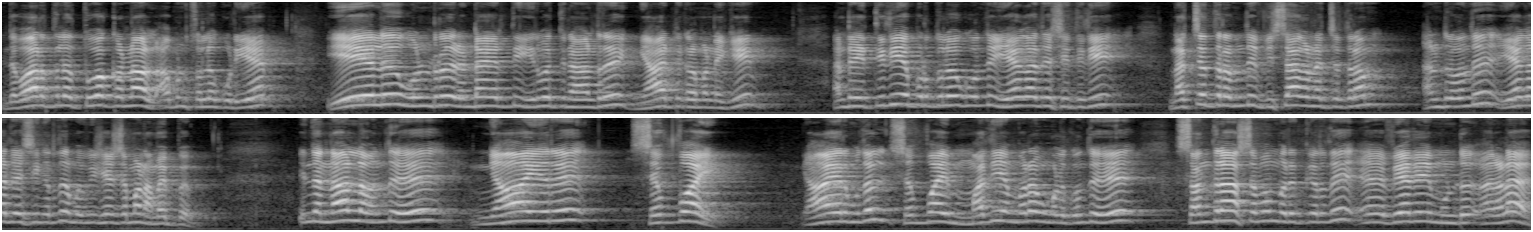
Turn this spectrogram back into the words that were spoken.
இந்த வாரத்தில் துவக்க நாள் அப்படின்னு சொல்லக்கூடிய ஏழு ஒன்று ரெண்டாயிரத்தி இருபத்தி நான்கு ஞாயிற்றுக்கிழமை அன்னைக்கு அன்றைய திதியை பொறுத்தளவுக்கு வந்து ஏகாதசி திதி நட்சத்திரம் வந்து விசாக நட்சத்திரம் அன்று வந்து ஏகாதசிங்கிறது ரொம்ப விசேஷமான அமைப்பு. இந்த நாளில் வந்து ஞாயிறு செவ்வாய் ஞாயிறு முதல் செவ்வாய் மதியம் வரை உங்களுக்கு வந்து சந்திராசமும் இருக்கிறது வேதையும் உண்டு. அதனால்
